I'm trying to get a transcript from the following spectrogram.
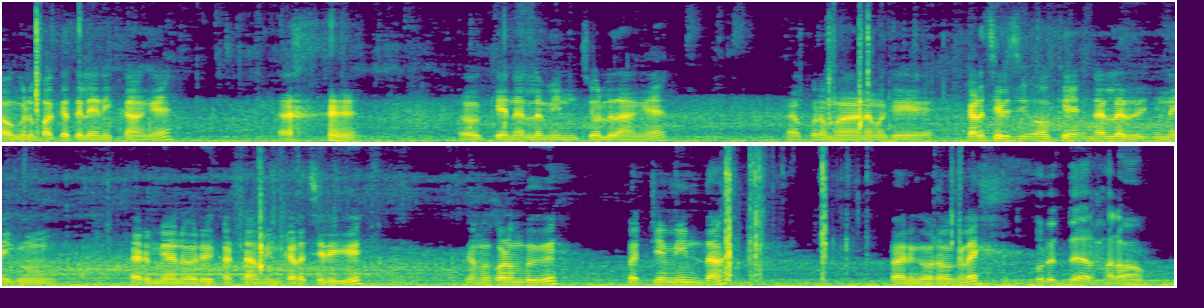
அவங்களும் பக்கத்தில் நிற்காங்க ஓகே நல்ல மீன் சொல்லுதாங்க. அப்புறமா நமக்கு கிடச்சிருச்சு. ஓகே நல்லது. இன்றைக்கும் அருமையான ஒரு கட்டா மீன் கிடச்சிருக்கு. நம்ம குழம்புக்கு பற்றிய மீன் தான். பாருங்கள் உறவுகளை. ஒரு தேர் there,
